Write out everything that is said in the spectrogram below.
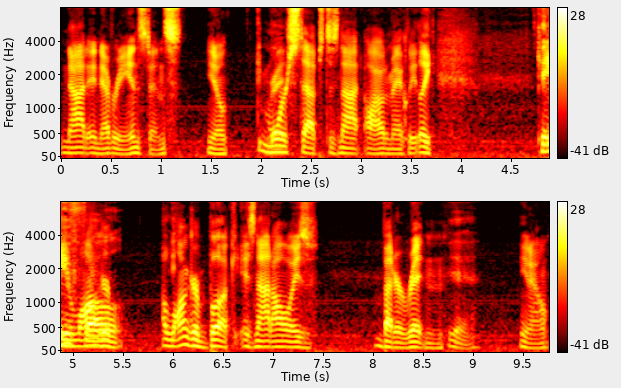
not in every instance. You know, more Right. steps does not automatically like Can a longer fall? a longer book is not always better written. Yeah. You know,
